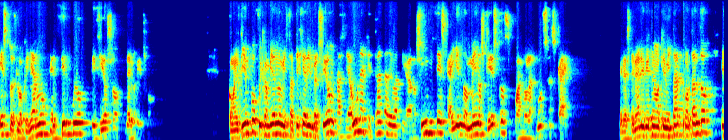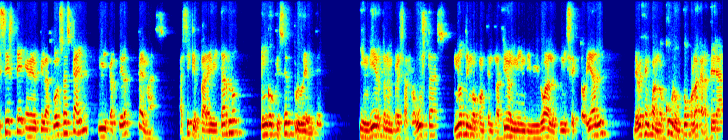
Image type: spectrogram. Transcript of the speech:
Esto es lo que llamo el círculo vicioso del riesgo. Con el tiempo fui cambiando mi estrategia de inversión hacia una que trata de batir a los índices cayendo menos que estos cuando las bolsas caen. El escenario que tengo que evitar, por tanto, es este en el que las bolsas caen y mi cartera cae más. Así que para evitarlo, tengo que ser prudente. Invierto en empresas robustas, no tengo concentración ni individual ni sectorial, de vez en cuando cubro un poco la cartera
